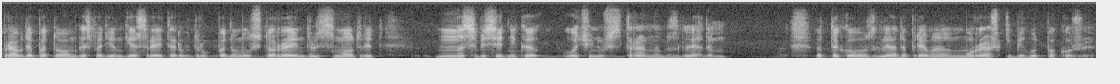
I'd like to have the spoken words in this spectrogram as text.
Правда, потом господин Гесрейтер вдруг подумал, что Рейндель смотрит на собеседника очень уж странным взглядом. От такого взгляда прямо мурашки бегут по коже.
